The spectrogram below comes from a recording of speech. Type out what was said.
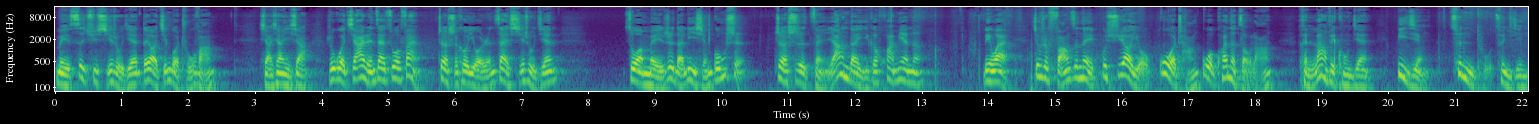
每次去洗手间都要经过厨房。想象一下，如果家人在做饭，这时候有人在洗手间做每日的例行公事，这是怎样的一个画面呢？另外，就是房子内不需要有过长过宽的走廊，很浪费空间。毕竟寸土寸金。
